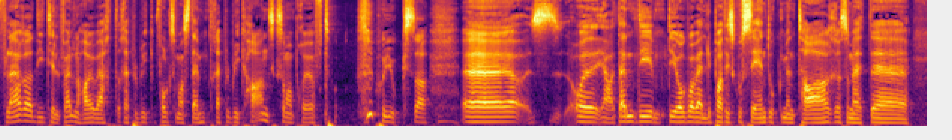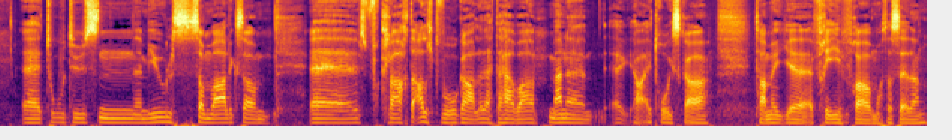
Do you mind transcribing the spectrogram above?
flere av de tilfellene har jo vært folk som har stemt republikansk, som har prøvd å, å jukse. Uh, og ja, den, de òg var veldig på at de skulle se en dokumentar som heter uh, 2000 Mules, som var liksom eh, Forklarte alt hvor gale dette her var. Men eh, ja, jeg tror jeg skal ta meg eh, fri fra å måtte se den.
